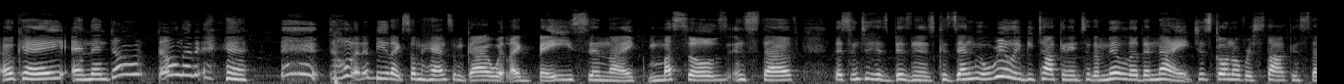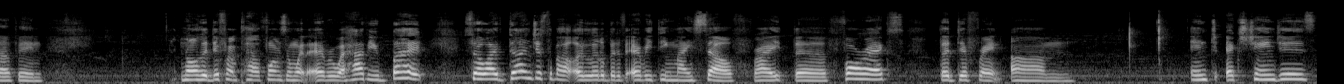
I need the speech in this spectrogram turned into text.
okay? And then don't don't let it don't let it be like some handsome guy with like bass and like muscles and stuff that's into his business, because then we'll really be talking into the middle of the night, just going over stock and stuff and and all the different platforms and whatever, what have you. But so I've done just about a little bit of everything myself, right? The forex, the different um, in- exchanges,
